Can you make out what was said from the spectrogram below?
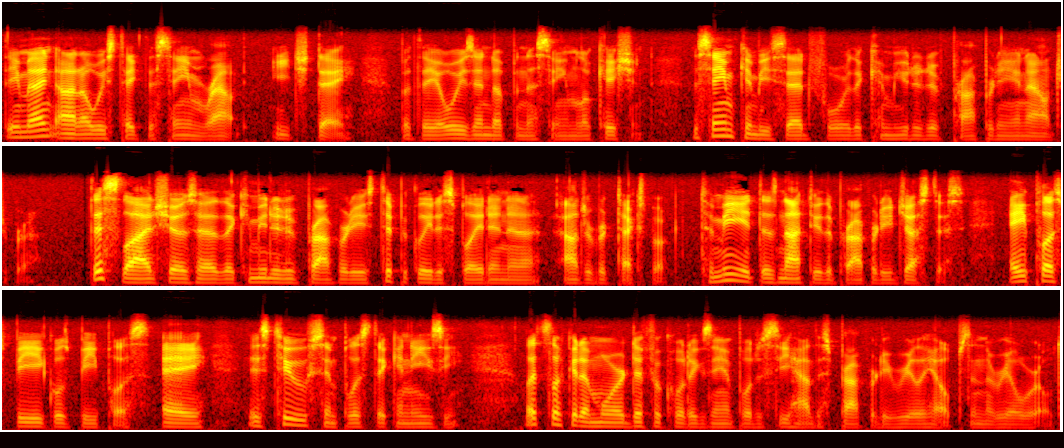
They might not always take the same route each day, but they always end up in the same location. The same can be said for the commutative property in algebra. This slide shows how the commutative property is typically displayed in an algebra textbook. To me, it does not do the property justice. a plus b equals b plus a is too simplistic and easy. Let's look at a more difficult example to see how this property really helps in the real world.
